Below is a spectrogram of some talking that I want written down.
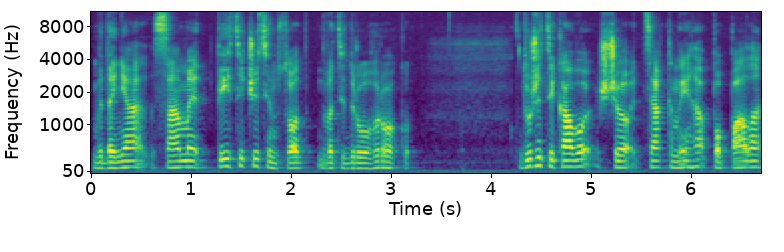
видання саме 1722 року. Дуже цікаво, що ця книга попала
